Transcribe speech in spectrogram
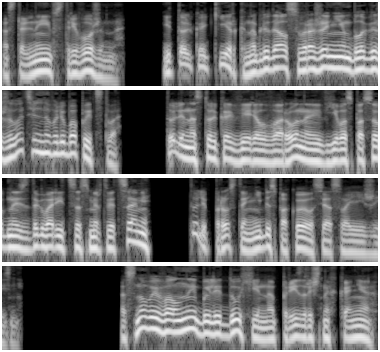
остальные встревоженно. И только Кирк наблюдал с выражением благожелательного любопытства. То ли настолько верил Ворона и в его способность договориться с мертвецами, то ли просто не беспокоился о своей жизни. Основой волны были духи на призрачных конях,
